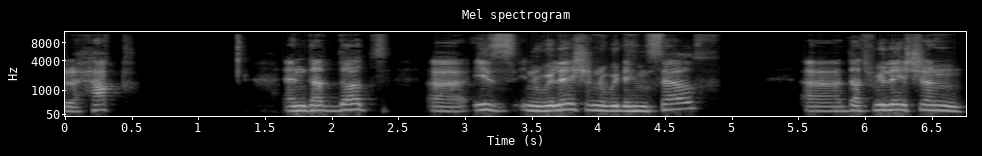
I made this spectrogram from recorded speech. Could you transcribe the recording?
al-haq, and that dot uh, is in relation with himself. Uh, that relation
